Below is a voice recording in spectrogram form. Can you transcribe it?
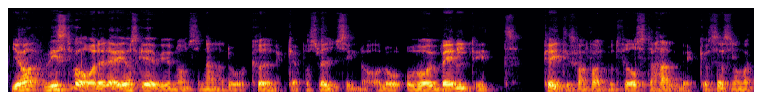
Ja visst var det det. Jag skrev ju någon sån här då krönika på slutsignal och, och var väldigt kritisk framförallt mot första halvlek och sen så när man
